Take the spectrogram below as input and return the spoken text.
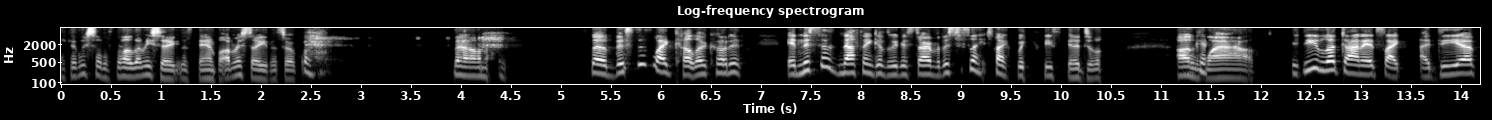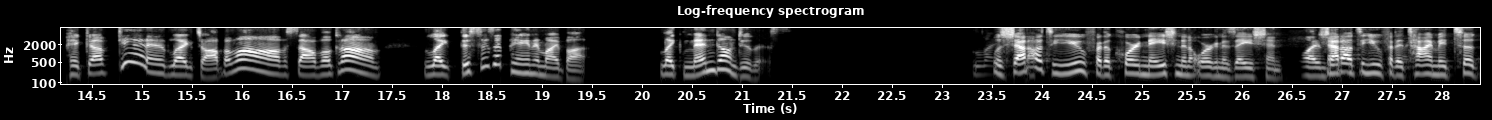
like I wish I was, well, let me show you the sample. I'm gonna show you this real quick. so, um, so this is like color coded, and this is nothing because we just started, but this is like my weekly schedule. Oh okay. wow! If you look on it, it's like idea, pick up kid, like drop them off, salvo come. Like this is a pain in my butt. Like men don't do this. Well, shout out to you for the coordination and the organization. Well, shout out to you for the time it took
